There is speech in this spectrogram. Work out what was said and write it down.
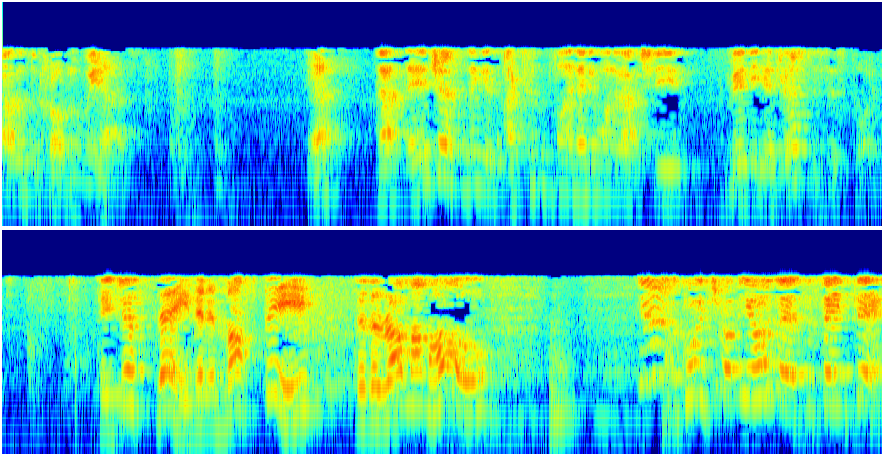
That was the problem we had. Yeah. Now the interesting thing is I couldn't find anyone who actually really addresses this point. They just say that it must be that the Rambam holds. Yeah, according to Rabbi Yehuda, it's the same thing.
